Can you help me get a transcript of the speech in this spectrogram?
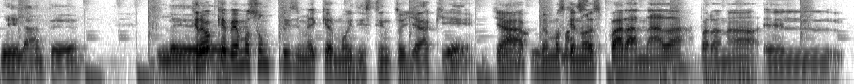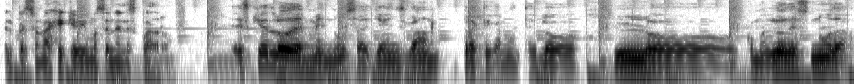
vigilante, ¿eh? Creo que vemos un Peacemaker muy distinto ya aquí. ya vemos que no es para nada, para nada el, personaje que vimos en el escuadrón. Es que lo desmenuza James Gunn prácticamente, lo, lo, como lo desnuda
